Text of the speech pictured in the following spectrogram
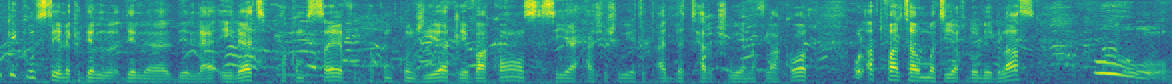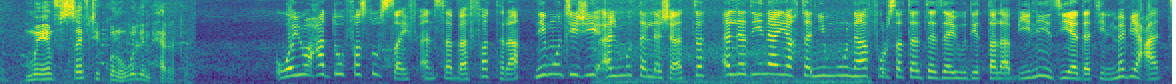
وكيكون استهلاك ديال ديال ديال العائلات بحكم الصيف وبحكم كونجيات les vacances السياحة شي شوية تتعدى تحرك شوية هنا في la côte والأطفال تا هما تياخذوا لي كلاص المهم في الصيف تيكون هو اللي محرك. ويعد فصل الصيف أنسب فترة لمنتجي المثلجات الذين يغتنمون فرصة تزايد الطلب لزيادة المبيعات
